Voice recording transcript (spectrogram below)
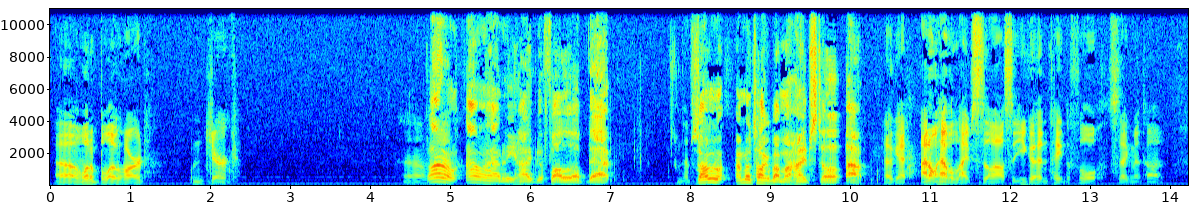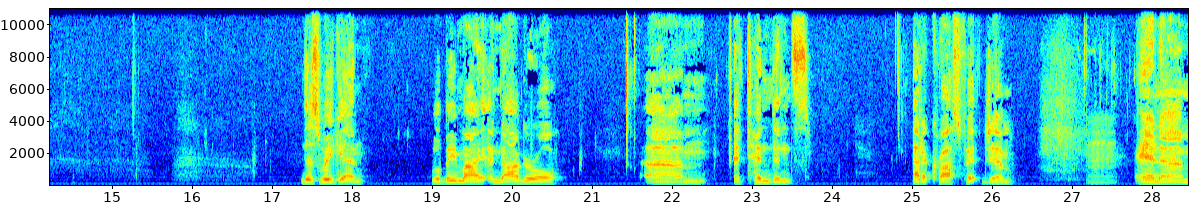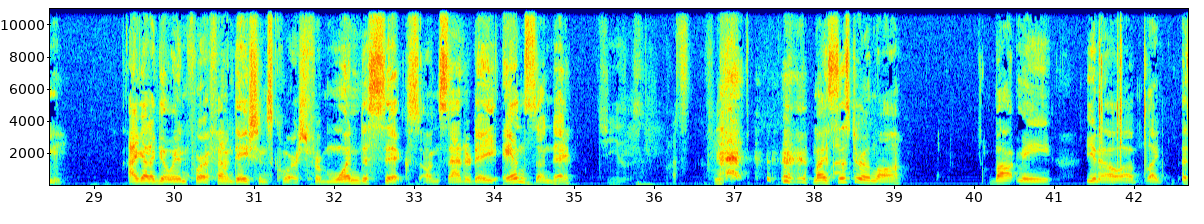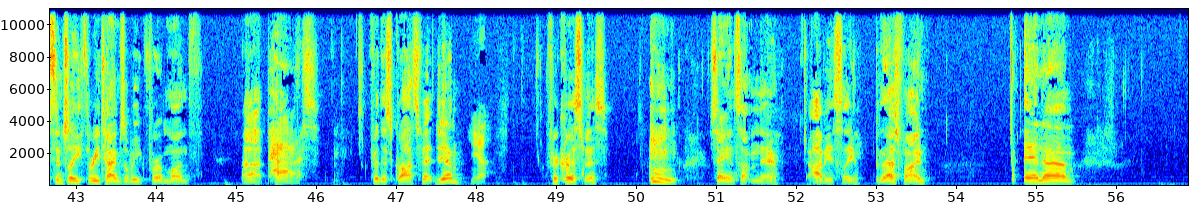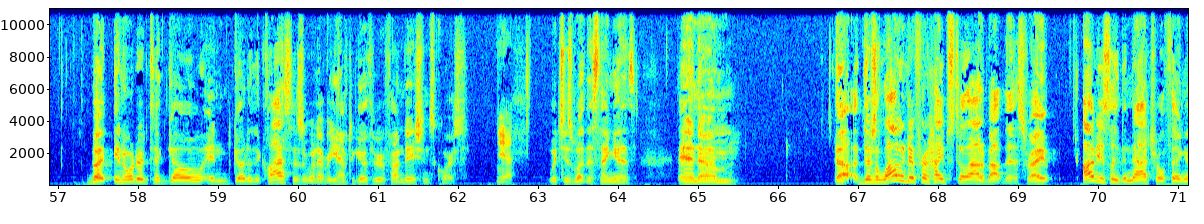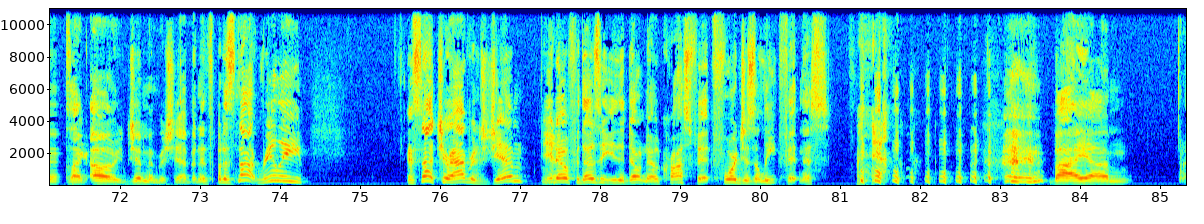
Uh, what a blowhard. What a jerk. Oh, I don't I don't have any hype to follow up that. So I'm, I'm gonna talk about my hype still out. Okay. I don't have a hype still out, so you go ahead and take the full segment time. This weekend, will be my inaugural um, attendance at a CrossFit gym, and um, I got to go in for a foundations course from one to six on Saturday and Sunday. Jesus, that's My sister-in-law bought me, you know, uh, like essentially three times a week for a month uh, pass for this CrossFit gym yeah, for Christmas. Saying something there, obviously, but that's fine. And um, but in order to go and go to the classes or whatever, you have to go through a foundations course, yeah, which is what this thing is. And um, uh, there's a lot of different hype still out about this, right? Obviously, the natural thing is like, oh, gym membership, and it's but it's not really. It's not your average gym. Yeah. You know, for those of you that don't know, CrossFit forges elite fitness by um,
